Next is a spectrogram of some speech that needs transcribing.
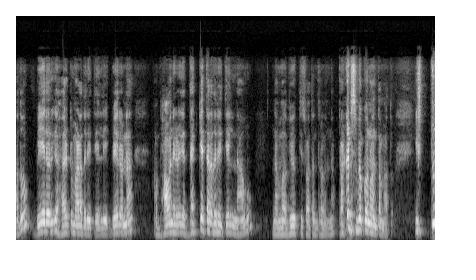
ಅದು ಬೇರೆಯವರಿಗೆ ಹರ್ಟ್ ಮಾಡದ ರೀತಿಯಲ್ಲಿ, ಬೇರೆಯವ್ರನ್ನ ಭಾವನೆಗಳಿಗೆ ಧಕ್ಕೆ ತರದ ರೀತಿಯಲ್ಲಿ ನಾವು ನಮ್ಮ ಅಭಿವ್ಯಕ್ತಿ ಸ್ವಾತಂತ್ರ್ಯವನ್ನು ಪ್ರಕಟಿಸಬೇಕು ಅನ್ನುವಂಥ ಮಾತು ಇಷ್ಟು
